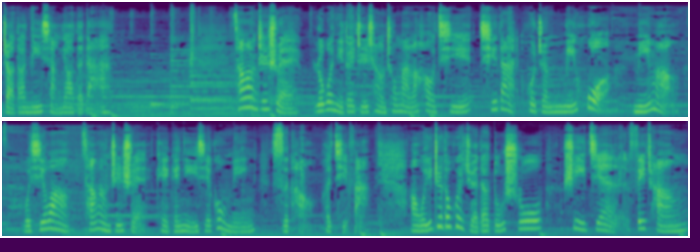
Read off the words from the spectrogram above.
找到你想要的答案。沧浪之水，如果你对职场充满了好奇、期待或者迷惑、迷茫，我希望沧浪之水可以给你一些共鸣、思考和启发。啊，我一直都会觉得读书是一件非常。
